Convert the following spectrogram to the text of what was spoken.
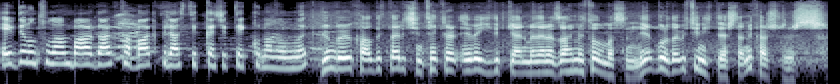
Evde unutulan bardak, tabak, plastik kaşık tek kullanımlık. gün boyu kaldıkları için tekrar eve gidip gelmelerine zahmet olmasın diye burada bütün ihtiyaçlarını karşılıyoruz.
